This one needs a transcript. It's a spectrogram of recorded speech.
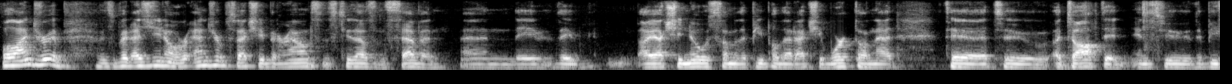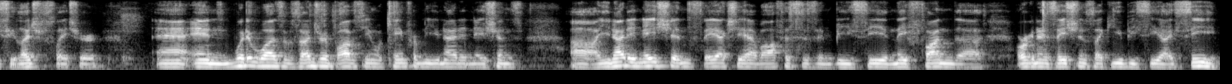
Well, UNDRIP has been, as you know, UNDRIP's actually been around since 2007, and they they I actually know some of the people that actually worked on that to to adopt it into the BC legislature. And, what it was, it was UNDRIP, obviously, you know, came from the United Nations. Uh, United Nations, they actually have offices in BC and they fund uh, organizations like UBCIC.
